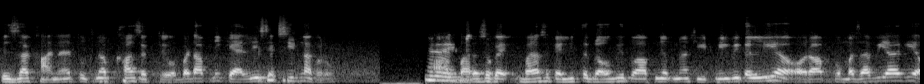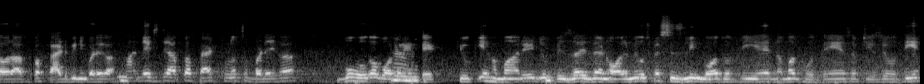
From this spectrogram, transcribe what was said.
पिज्जा खाना है तो उतना आप खा सकते हो बट अपनी कैलोरीज एक्सीड ना करो। बारह सौ बारह सौ कैलोरीज तक जाओगे तो आपने अपना चीट मील भी कर लिया और आपको मज़ा भी आ गया और आपका फैट भी नहीं बढ़ेगा। हाँ नेक्स्ट डे आपका फैट थोड़ा सा बढ़ेगा वो होगा वाटर इनटेक हम्म। क्योंकि हमारे जो पिज्जा इज़ एंड ऑल में उसमें सिजलिंग बहुत होती है नमक होते हैं सब चीज़ें होती हैं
